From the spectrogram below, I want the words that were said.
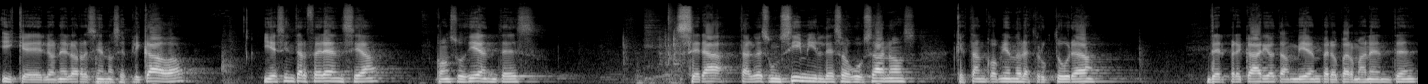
y que Leonelo recién nos explicaba, y esa interferencia con sus dientes será tal vez un símil de esos gusanos que están comiendo la estructura del precario también, pero permanente,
